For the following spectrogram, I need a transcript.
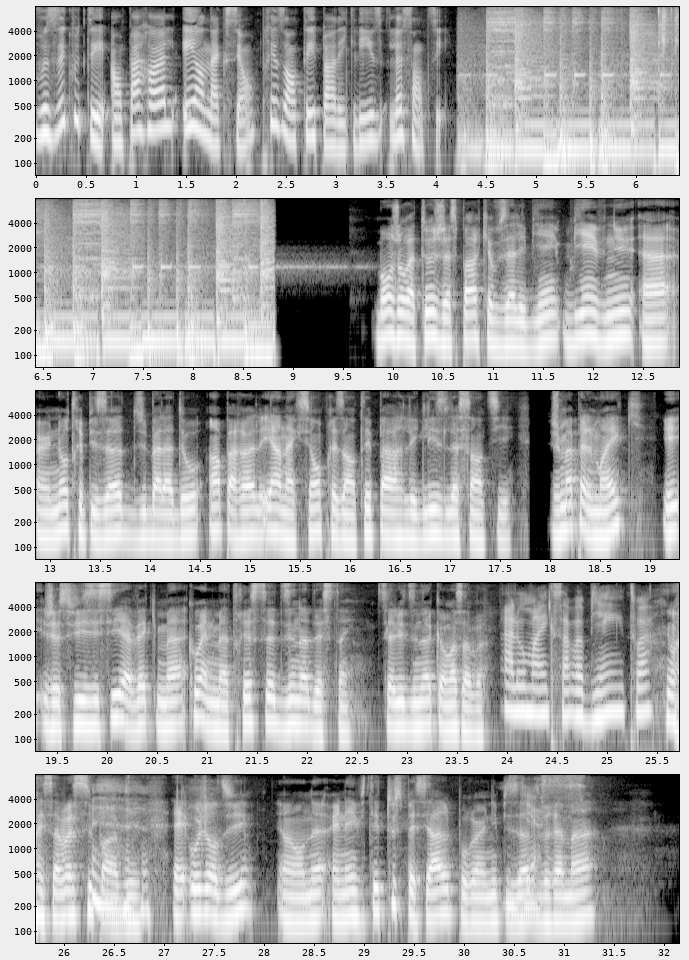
Vous écoutez En parole et en action, présenté par l'Église Le Sentier. Bonjour à tous, j'espère que vous allez bien. Bienvenue à un autre épisode du balado En parole et en action présenté par l'Église Le Sentier. Je m'appelle Mike et je suis ici avec ma co-animatrice Dina Destin. Salut Dina, comment ça va? Allô Mike, ça va bien, toi? Oui, ça va super bien. Et aujourd'hui, on a un invité tout spécial pour un épisode Yes. vraiment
